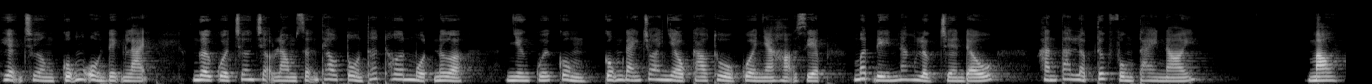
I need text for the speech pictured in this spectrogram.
hiện trường cũng ổn định lại. Người của Trương Triệu Long dẫn theo tổn thất hơn một nửa, nhưng cuối cùng cũng đánh cho nhiều cao thủ của nhà họ Diệp mất đi năng lực chiến đấu. Hắn ta lập tức vùng tay nói Mau,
